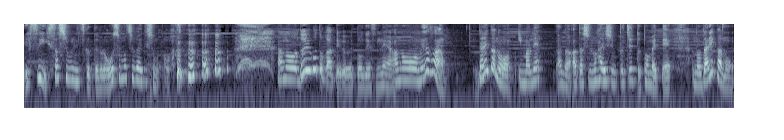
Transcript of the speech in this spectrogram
SE 久しぶりに使ったから押し間違えてしまったわ。あの、どういうことかっていうとですね、あの、皆さん、誰かの、今ね、あの、私の配信プチッと止めて、あの、誰かの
